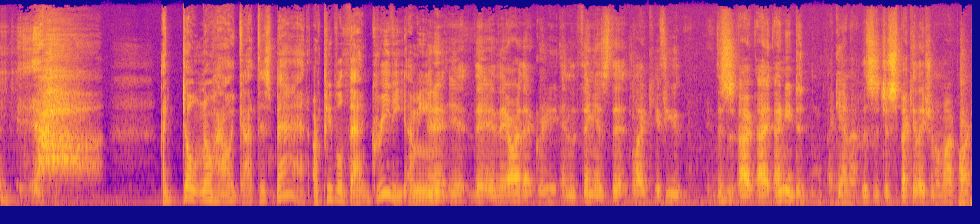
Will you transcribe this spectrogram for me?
I don't know how it got this bad. Are people that greedy? I mean, It, it, they, they are that greedy, and the thing is that like if you this is I, I, I need to again this is just speculation on my part,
